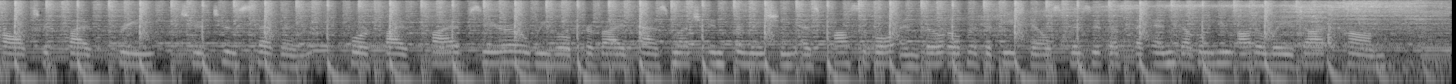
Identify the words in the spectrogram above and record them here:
call to 53227-4550 we will provide as much information as possible and go over the details visit us at nwautoway.com.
